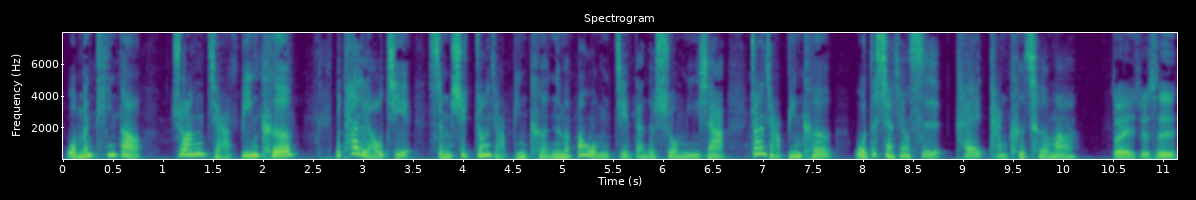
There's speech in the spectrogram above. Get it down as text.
我们听到装甲兵科。不太了解什么是装甲兵科，能不能帮我们简单的说明一下？装甲兵科，我的想象是开坦克车吗？对，就是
